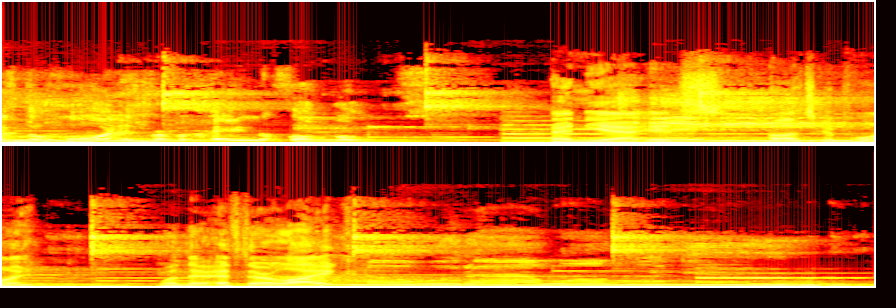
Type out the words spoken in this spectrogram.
If the horn is replicating the vocals. And yeah, it's oh, that's a good point. When they're if they're like, I wanna do.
